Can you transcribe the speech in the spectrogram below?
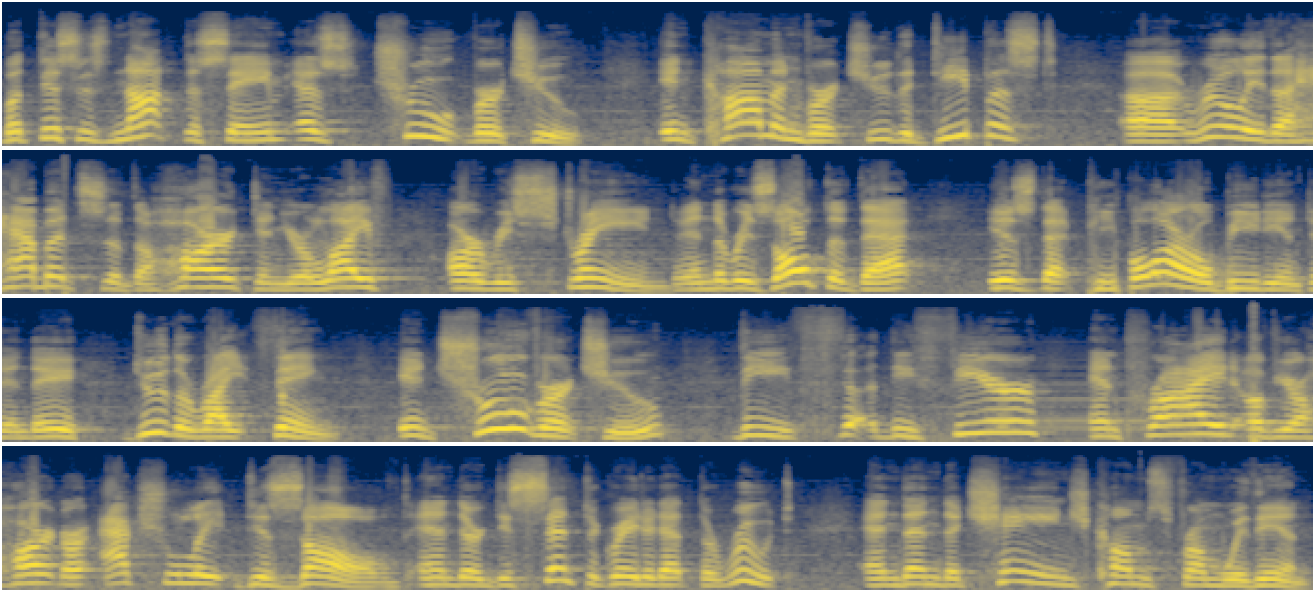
but this is not the same as true virtue. In common virtue, the deepest, uh, really, the habits of the heart and your life are restrained. And the result of that is that people are obedient and they do the right thing. In true virtue, the, the fear and pride of your heart are actually dissolved and they're disintegrated at the root, and then the change comes from within.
